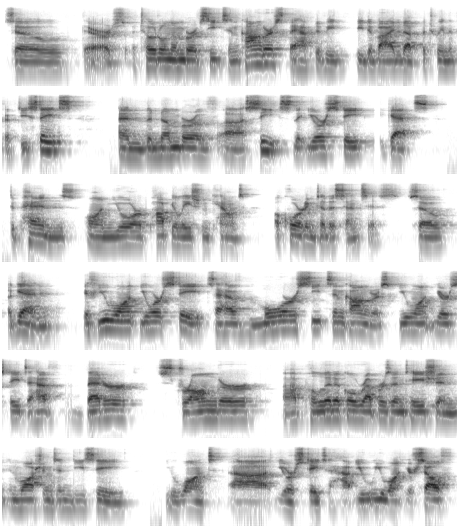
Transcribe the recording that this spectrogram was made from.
So there are a total number of seats in Congress. They have to be, be divided up between the 50 states. And the number of uh, seats that your state gets depends on your population count according to the census. So again, if you want your state to have more seats in Congress, if you want your state to have better, stronger uh, political representation in Washington, D.C., you want uh, your state to have, you, you want yourself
